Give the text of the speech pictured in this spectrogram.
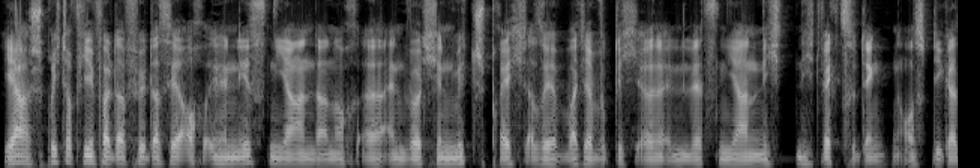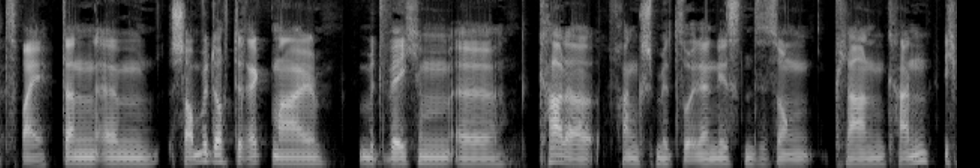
Ja, spricht auf jeden Fall dafür, dass ihr auch in den nächsten Jahren da noch äh, ein Wörtchen mitsprecht. Also ihr wart ja wirklich äh, in den letzten Jahren nicht, nicht wegzudenken aus Liga 2. Dann ähm, schauen wir doch direkt mal, mit welchem äh, Kader Frank Schmidt so in der nächsten Saison planen kann. Ich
